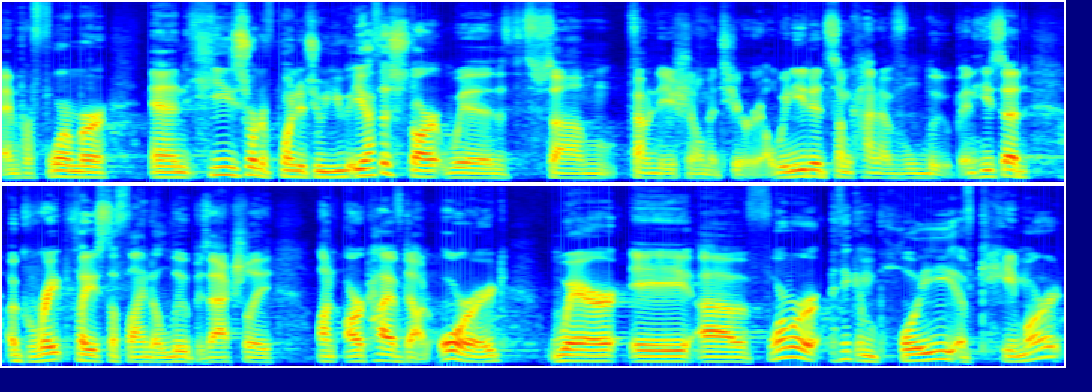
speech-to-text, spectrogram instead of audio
and performer. And he sort of pointed to you, you have to start with some foundational material. We needed some kind of loop. And he said a great place to find a loop is actually on archive.org, where a uh, former, I think, employee of Kmart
